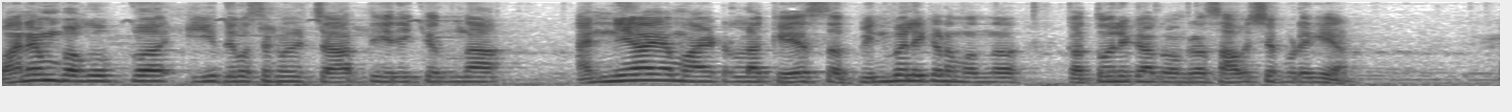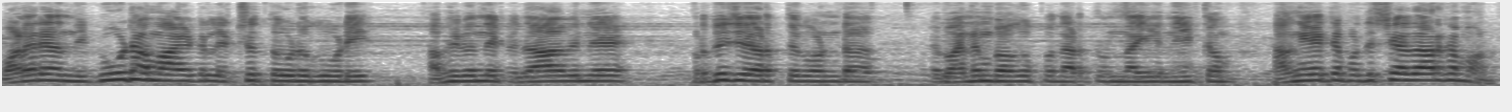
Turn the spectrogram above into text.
വനം വകുപ്പ് ഈ ദിവസങ്ങളിൽ ചാർത്തിയിരിക്കുന്ന അന്യായമായിട്ടുള്ള കേസ് പിൻവലിക്കണമെന്ന് കത്തോലിക്ക കോൺഗ്രസ് ആവശ്യപ്പെടുകയാണ്. വളരെ നിഗൂഢമായിട്ടുള്ള ലക്ഷ്യത്തോടുകൂടി അഭിമന്യ പിതാവിനെ പ്രതി ചേർത്തുകൊണ്ട് വനം വകുപ്പ് നടത്തുന്ന ഈ നീക്കം അങ്ങേയറ്റം പ്രതിഷേധാർഹമാണ്.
